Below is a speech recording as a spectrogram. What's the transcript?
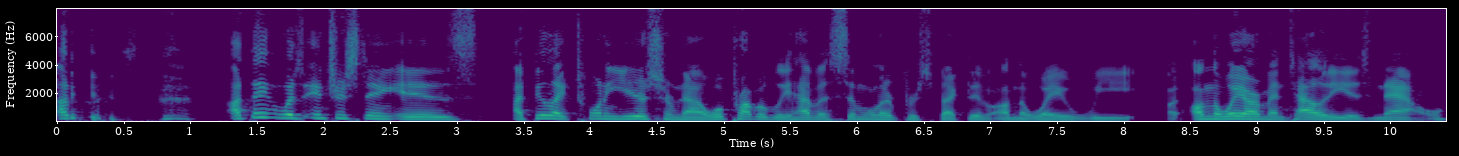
I, I think what's interesting is I feel like 20 years from now, we'll probably have a similar perspective on the way we, uh, on the way our mentality is now.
